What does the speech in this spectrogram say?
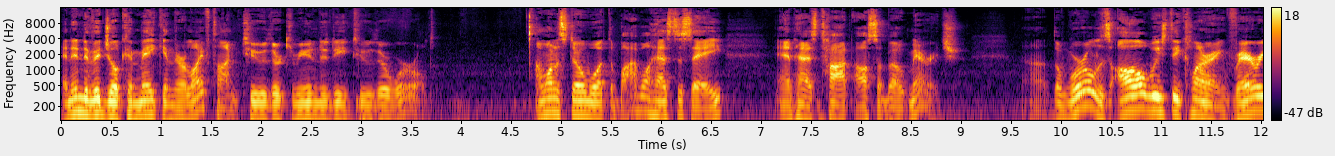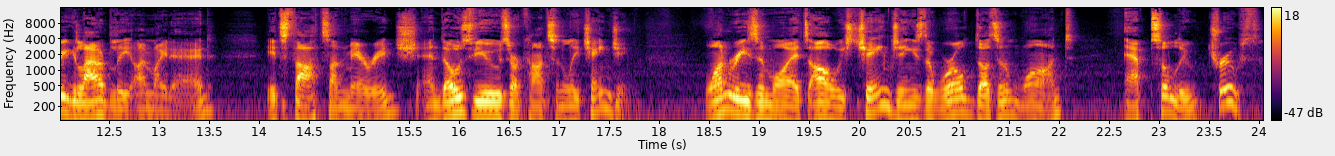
an individual can make in their lifetime to their community, to their world. I want us to know what the Bible has to say and has taught us about marriage. Uh, the world is always declaring, very loudly, I might add, its thoughts on marriage, and those views are constantly changing. One reason why it's always changing is the world doesn't want absolute truth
